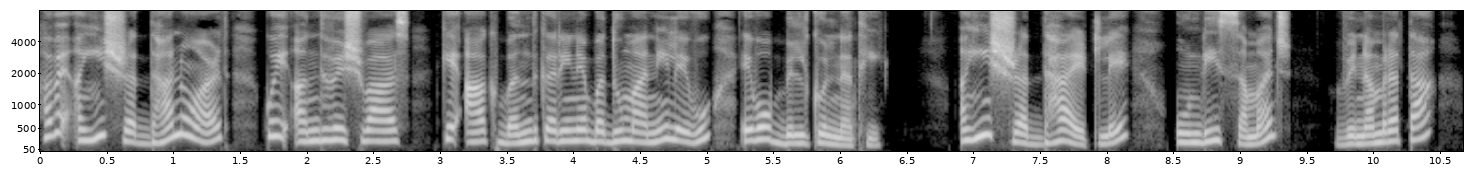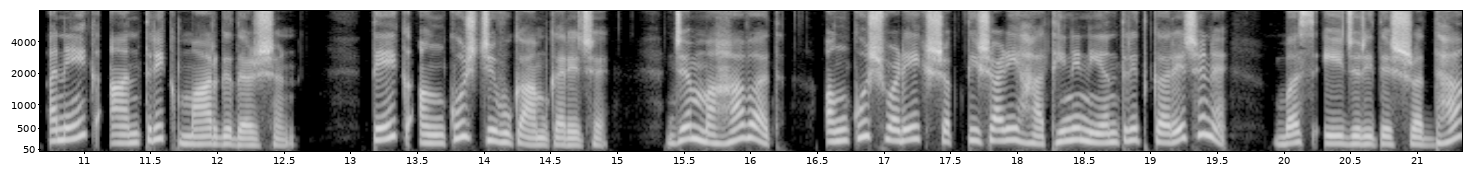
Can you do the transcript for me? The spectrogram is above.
હવે અહીં શ્રદ્ધાનો અર્થ કોઈ અંધવિશ્વાસ કે આંખ બંધ કરીને બધું માની લેવું એવો બિલકુલ નથી. અહીં શ્રદ્ધા એટલે ઊંડી સમજ, વિનમ્રતા અને એક આંતરિક માર્ગદર્શન. તે એક અંકુશ જેવું કામ કરે છે. જેમ મહાવત અંકુશ વડે એક શક્તિશાળી હાથીને નિયંત્રિત કરે છે ને, બસ એ જ રીતે શ્રદ્ધા,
